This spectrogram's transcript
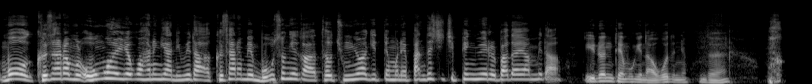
뭐 그 사람을 옹호하려고 하는 게 아닙니다. 그 사람의 모성애가 더 중요하기 때문에 반드시 집행유예를 받아야 합니다. 이런 대목이 나오거든요. 네. 막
